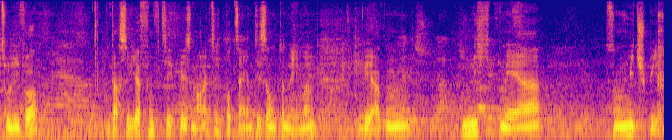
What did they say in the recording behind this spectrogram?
Zulieferer, dass wir 50 bis 90 Prozent dieser Unternehmen werden nicht mehr so mitspielen.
